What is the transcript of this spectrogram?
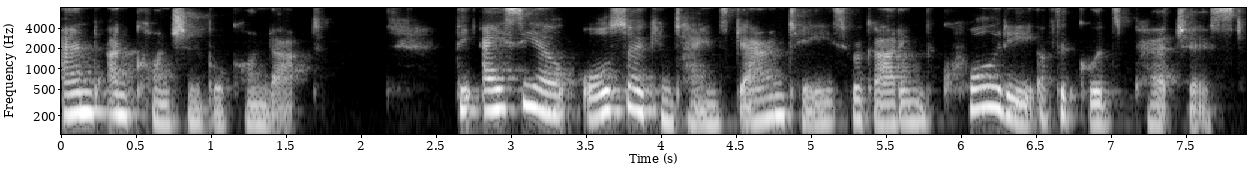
and unconscionable conduct. The ACL also contains guarantees regarding the quality of the goods purchased.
